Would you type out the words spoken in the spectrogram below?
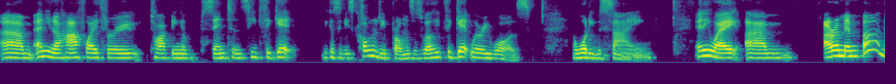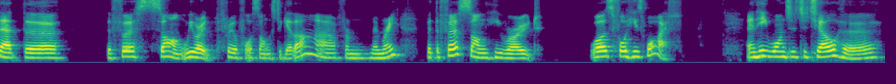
Um, and, you know, halfway through typing a sentence, he'd forget, because of his cognitive problems as well, he'd forget where he was and what he was saying. Anyway, um, I remember that the the first song we wrote three or four songs together uh, from memory, but the first song he wrote was for his wife, and he wanted to tell her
